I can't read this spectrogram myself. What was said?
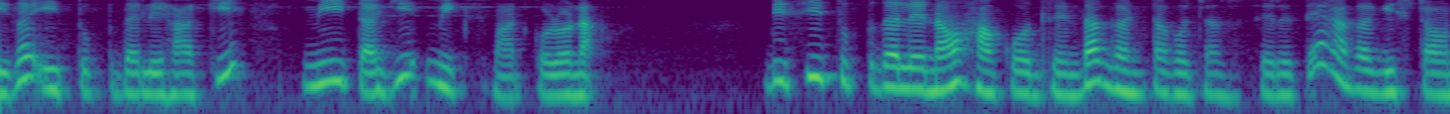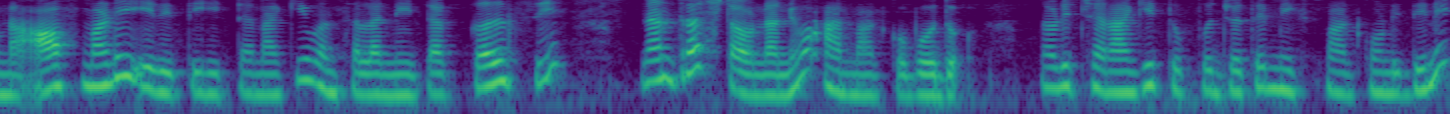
ಈಗ ಈ ತುಪ್ಪದಲ್ಲಿ ಹಾಕಿ ನೀಟಾಗಿ ಮಿಕ್ಸ್ ಮಾಡ್ಕೊಳ್ಳೋಣ. ಬಿಸಿ ತುಪ್ಪದಲ್ಲೇ ನಾವು ಹಾಕೋದ್ರಿಂದ ಗಂಟಾಗೋ ಚಾನ್ಸಸ್ ಇರುತ್ತೆ. ಹಾಗಾಗಿ ಸ್ಟವ್ನ ಆಫ್ ಮಾಡಿ ಈ ರೀತಿ ಹಿಟ್ಟನ್ನು ಹಾಕಿ ಒಂದು ಸಲ ನೀಟಾಗಿ ಕಲಸಿ ನಂತರ ಸ್ಟವ್ನ ನೀವು ಆನ್ ಮಾಡ್ಕೋಬೋದು. ನೋಡಿ, ಚೆನ್ನಾಗಿ ತುಪ್ಪದ ಜೊತೆ ಮಿಕ್ಸ್ ಮಾಡ್ಕೊಂಡಿದ್ದೀನಿ.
